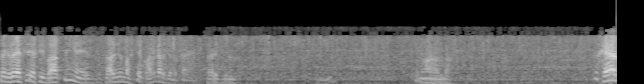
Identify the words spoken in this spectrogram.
ایسی ایسی بات نہیں ہے سارے مسئلے کو حل کر کے بتائیں ساری چیزوں اللہ۔ خیر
